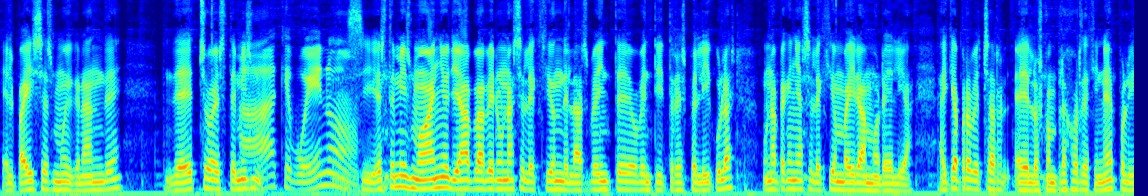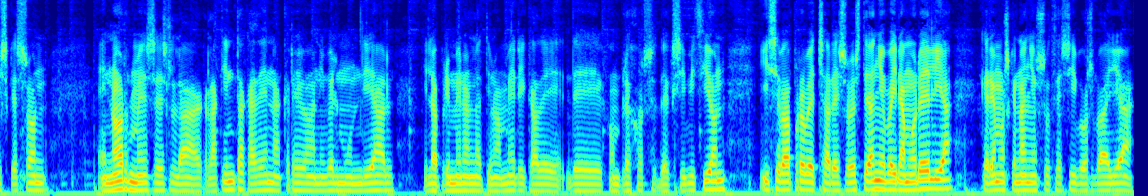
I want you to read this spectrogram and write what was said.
El país es muy grande. De hecho, este mismo... Ah, qué bueno. Sí, este mismo año ya va a haber una selección de las 20 o 23 películas. Una pequeña selección va a ir a Morelia. Hay que aprovechar eh, los complejos de Cinépolis, que son enormes. Es la, la, quinta cadena, creo, a nivel mundial y la primera en Latinoamérica de, de, complejos de exhibición. Y se va a aprovechar eso. Este año va a ir a Morelia. Queremos que en años sucesivos vaya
